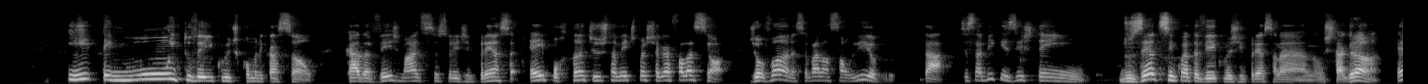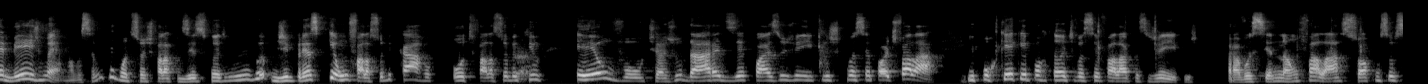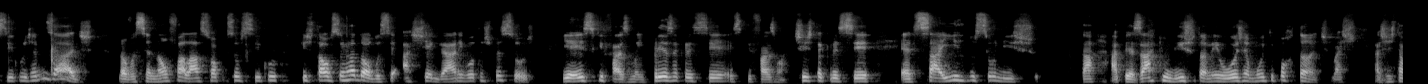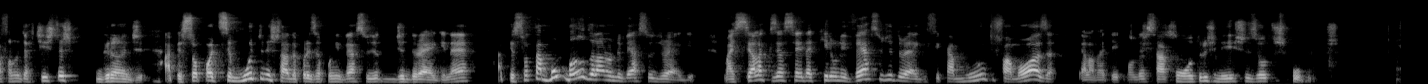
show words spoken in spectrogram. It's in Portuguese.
E tem muito veículo de comunicação. Cada vez mais assessoria de imprensa é importante justamente para chegar e falar assim, ó, Giovana, você vai lançar um livro? Tá. Você sabia que existem 250 veículos de imprensa na, no Instagram? É mesmo? É, mas você não tem condições de falar com 250 de imprensa, porque um fala sobre carro, outro fala sobre é. aquilo. Eu vou te ajudar a dizer quais os veículos que você pode falar. E por que, que é importante você falar com esses veículos? Para você não falar só com seu ciclo de amizades, para você não falar só com seu ciclo que está ao seu redor, você a chegar em outras pessoas. E é isso que faz uma empresa crescer, é isso que faz um artista crescer, é sair do seu nicho. Tá? Apesar que o nicho também hoje é muito importante, mas a gente está falando de artistas grandes. A pessoa pode ser muito nichada, por exemplo, no universo de, de drag, né? A pessoa está bombando lá no universo drag, mas se ela quiser sair daquele universo de drag e ficar muito famosa, ela vai ter que conversar com outros nichos e outros públicos.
